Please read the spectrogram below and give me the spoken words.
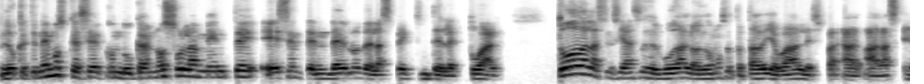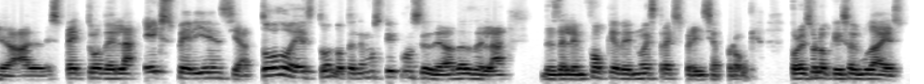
lo que tenemos que hacer con Duca no solamente es entenderlo del aspecto intelectual, todas las enseñanzas del Buda las vamos a tratar de llevar al, eh, al, espectro de la experiencia. Todo esto lo tenemos que considerar desde, la, desde el enfoque de nuestra experiencia propia. Por eso lo que dice el Buda es,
